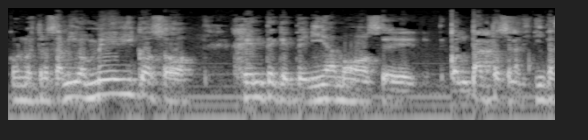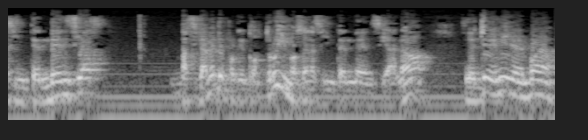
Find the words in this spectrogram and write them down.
con nuestros amigos médicos o gente que teníamos eh, contactos en las distintas intendencias, básicamente porque construimos en las intendencias, ¿no? che, miren, bueno,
